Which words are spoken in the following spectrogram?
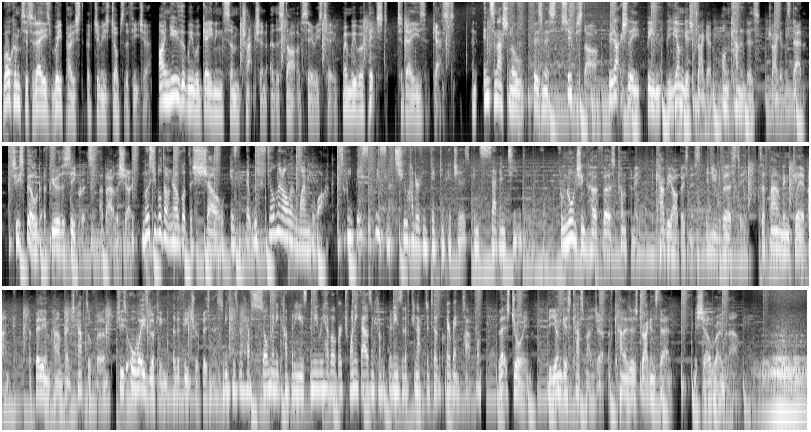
Welcome to today's repost of Jimmy's Jobs of the Future. I knew that we were gaining some traction at the start of Series 2 when we were pitched today's guest, an international business superstar who'd actually been the youngest dragon on Canada's Dragon's Den. She spilled a few of the secrets about the show. Most people don't know about the show is that we film it all in one block. So we basically see 250 pitches in 17 days. From launching her first company, a caviar business in university, to founding Clearbank, a billion pound venture capital firm, she's always looking at the future of business. Because we have so many companies. I mean, we have over 20,000 companies that have connected to the Clearbank platform. Let's join the youngest cast manager of Canada's Dragon's Den, Michelle Romanow.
